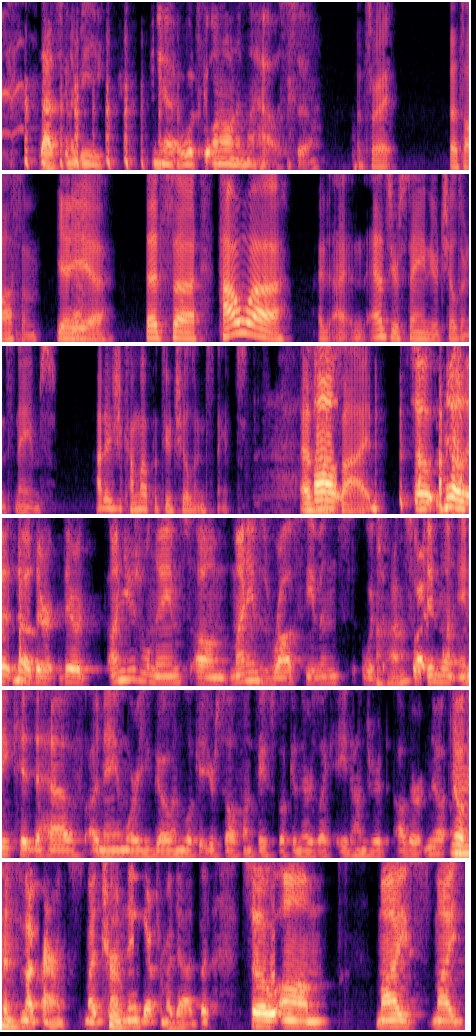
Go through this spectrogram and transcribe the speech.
That's going to be, you know, what's going on in my house. So That's right. That's awesome. Yeah, yeah, Yeah. yeah. That's uh how uh I, I, as you're saying your children's names. How did you come up with your children's names? As an Uh, aside. so no, no, they're they're unusual names. Um, my name's Rob Stevens, which Uh-huh. so I didn't want any kid to have a name where you go and look at yourself on Facebook and there's like 800 other. No, no Mm. offense to my parents. My True. I'm named after my dad, but so um, my my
